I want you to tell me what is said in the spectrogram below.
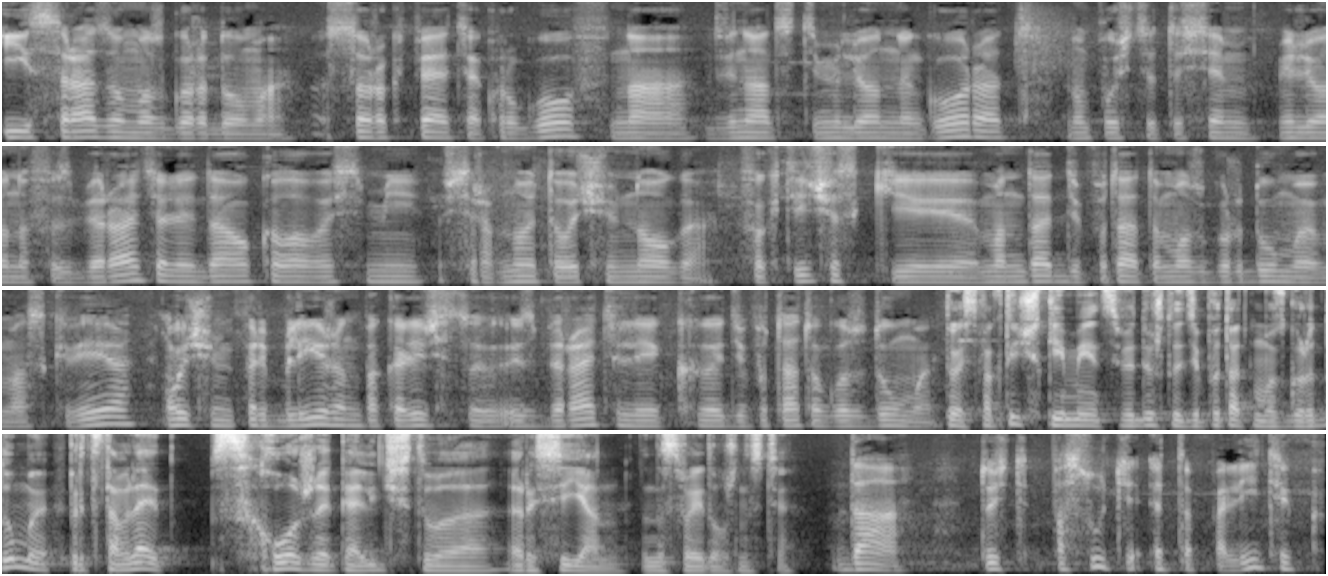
И сразу Мосгордума. 45 округов на 12-миллионный город, ну пусть это 7 миллионов избирателей, да, около 8. Все равно это очень много. Фактически мандат депутата Мосгордумы в Москве очень приближен по количеству избирателей к депутату Госдумы. То есть фактически имеется в виду, что депутат Мосгордумы представляет схожее количество россиян на своей должности? Да, то есть, по сути, это политик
